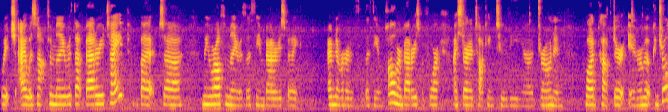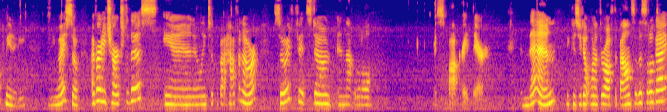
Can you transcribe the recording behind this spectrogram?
which I was not familiar with that battery type, but uh, I mean, we're all familiar with lithium batteries, but I, I've never heard of lithium polymer batteries before I started talking to the uh, drone and quadcopter and remote control community. Anyway, so I've already charged this, and it only took about half an hour, so it fits down in that little spot right there. And then, because you don't want to throw off the balance of this little guy,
